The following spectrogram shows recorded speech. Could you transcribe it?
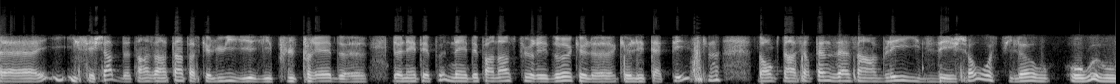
euh, il, s'échappe de temps en temps parce que lui, il, est plus près de, de l'indépendance pure et dure que le que l'étapisme. Donc, dans certaines assemblées, il dit des choses, puis là, au, au,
